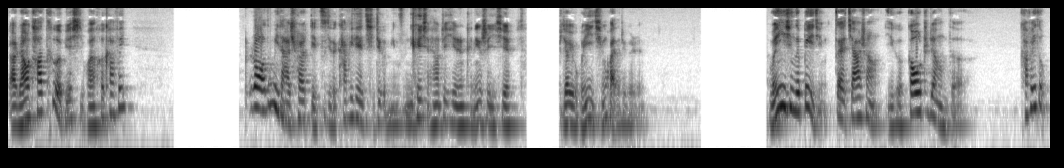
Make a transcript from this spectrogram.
啊，然后他特别喜欢喝咖啡，绕了这么一大圈给自己的咖啡店起这个名字，你可以想象，这些人肯定是一些比较有文艺情怀的这个人。文艺性的背景，再加上一个高质量的咖啡豆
